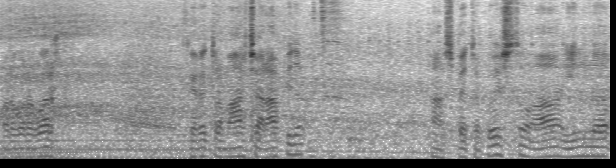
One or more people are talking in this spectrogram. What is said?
Guarda guarda guarda. Che retromarcia rapida. Ah, aspetta questo ha il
